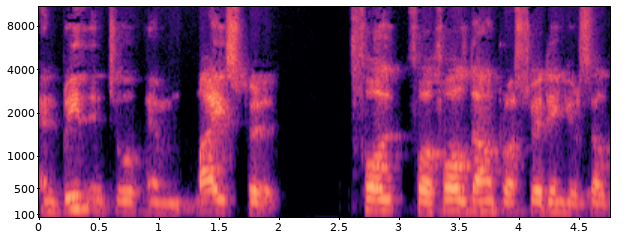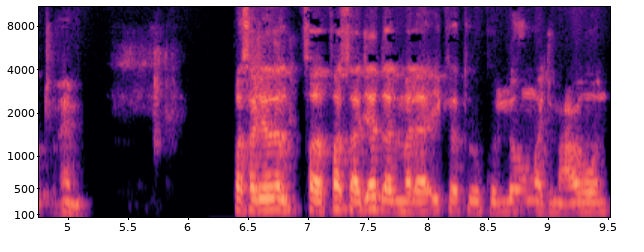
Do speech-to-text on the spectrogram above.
and breathed into him my spirit, fall, fall, fall down prostrating yourself to him. فسجد الملائكة كلهم أجمعون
